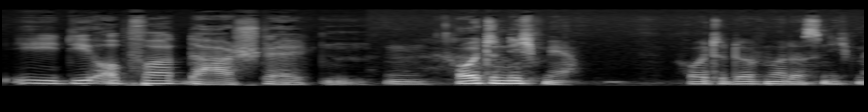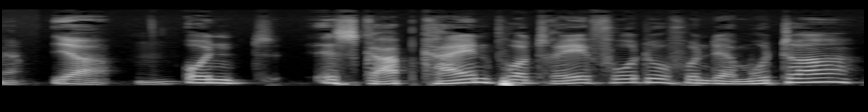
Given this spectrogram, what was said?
die Opfer darstellten. Hm. Heute nicht mehr. Heute dürfen wir das nicht mehr. Ja. Und es gab kein Porträtfoto von der Mutter,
